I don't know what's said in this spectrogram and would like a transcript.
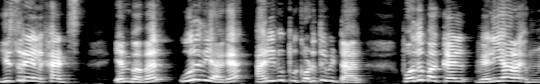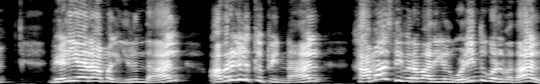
இஸ்ரேல் ஹட்ஸ் என்பவர் உறுதியாக அறிவிப்பு கொடுத்துவிட்டார். பொதுமக்கள் வெளியேற வெளியேறாமல் இருந்தால் அவர்களுக்கு பின்னால் ஹமாஸ் தீவிரவாதிகள் ஒளிந்து கொள்வதால்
